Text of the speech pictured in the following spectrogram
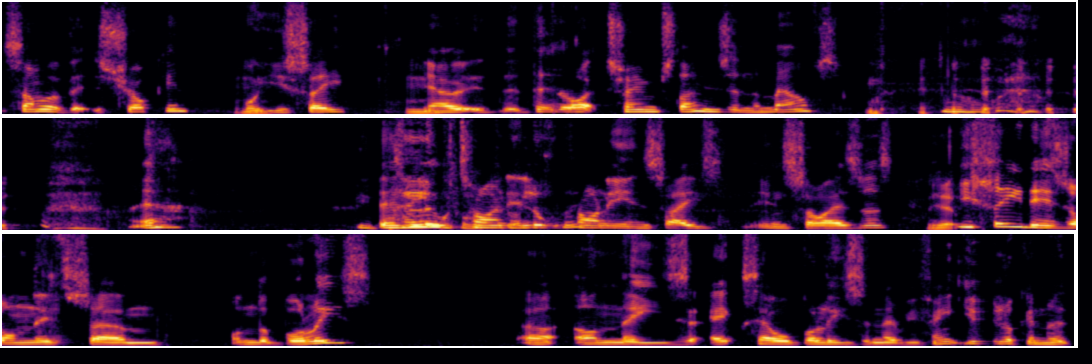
some of it is shocking what you see. You know, they're like tombstones in the mouths. Oh wow. Yeah. Be There's little painful, tiny, little tiny incis- incisors. Yep. You see these on this, um, on the bullies, uh, on these XL bullies and everything. You're looking at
